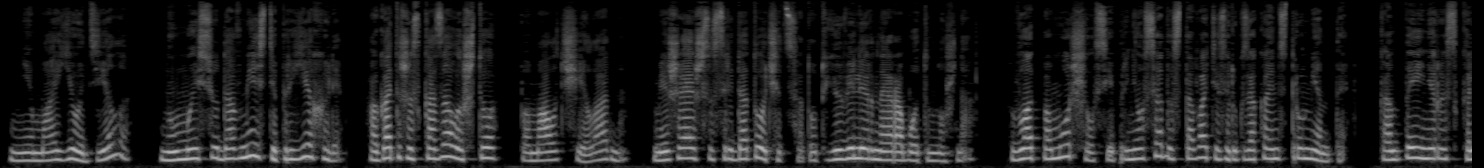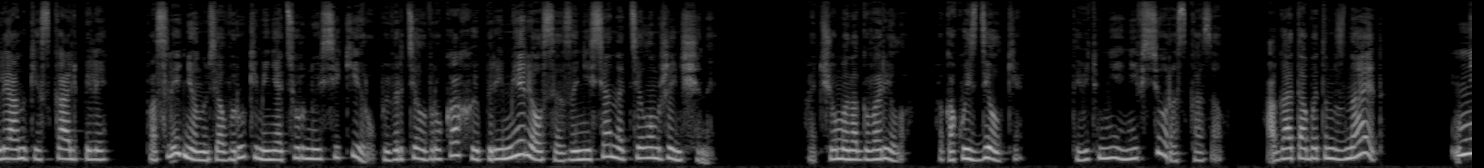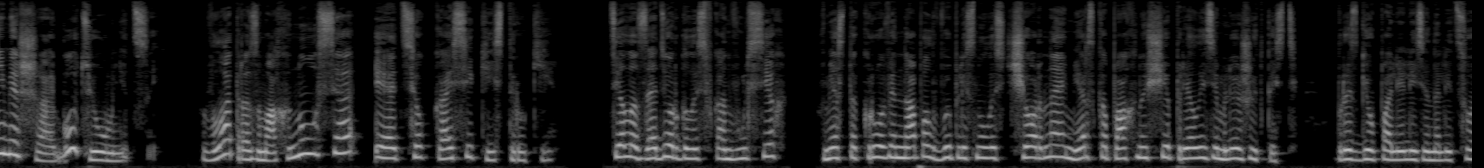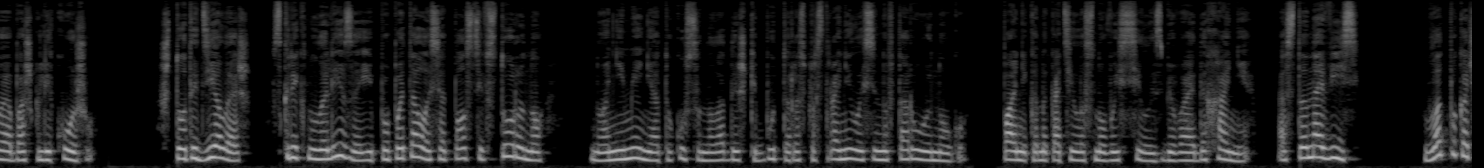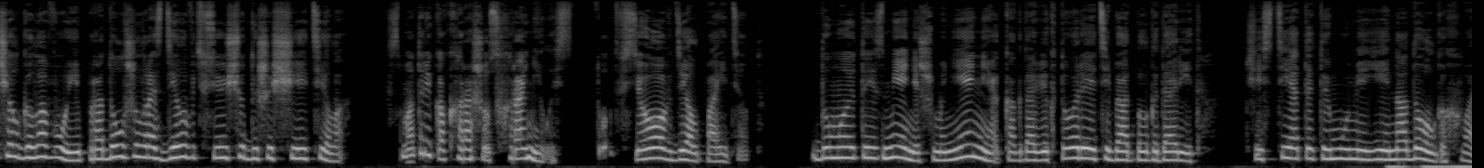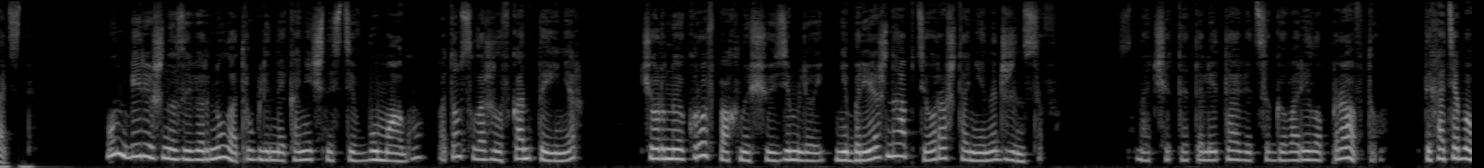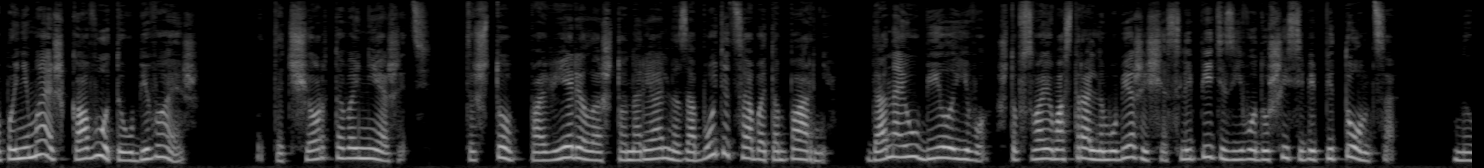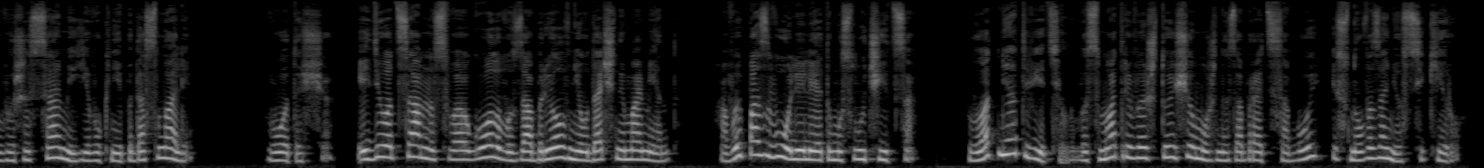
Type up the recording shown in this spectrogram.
«Не мое дело? Ну мы сюда вместе приехали. Агата же сказала, что...» «Помолчи, ладно? Мешаешь сосредоточиться, тут ювелирная работа нужна». Влад поморщился и принялся доставать из рюкзака инструменты. Контейнеры, склянки, скальпели. Последний он взял в руки миниатюрную секиру, повертел в руках и примерился, занеся над телом женщины. О чем она говорила? О какой сделке? Ты ведь мне не все рассказал. Агата об этом знает? Не мешай, будь умницей. Влад размахнулся и отсек Кассе кисть руки. Тело задергалось в конвульсиях, вместо крови на пол выплеснулась черная, мерзко пахнущая прелой землей жидкость. Брызги упали Лизе на лицо и обожгли кожу. «Что ты делаешь?» — вскрикнула Лиза и попыталась отползти в сторону, но онемение от укуса на лодыжке будто распространилось и на вторую ногу. Паника накатила с новой силой, сбивая дыхание. «Остановись!» Влад покачал головой и продолжил разделывать все еще дышащее тело. «Смотри, как хорошо сохранилось. Тут все в дел пойдет. Думаю, ты изменишь мнение, когда Виктория тебя отблагодарит. Части от этой мумии ей надолго хватит». Он бережно завернул отрубленные конечности в бумагу, потом сложил в контейнер, Черную кровь, пахнущую землей, небрежно обтера штанины джинсов. Значит, эта летавица говорила правду. Ты хотя бы понимаешь, кого ты убиваешь? Это чертова нежить. Ты что, поверила, что она реально заботится об этом парне? Да она и убила его, чтобы в своем астральном убежище слепить из его души себе питомца. Но вы же сами его к ней подослали. Вот еще. Идиот сам на свою голову забрел в неудачный момент а вы позволили этому случиться». Влад не ответил, высматривая, что еще можно забрать с собой, и снова занес секиру.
